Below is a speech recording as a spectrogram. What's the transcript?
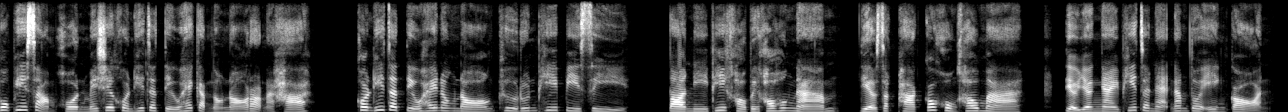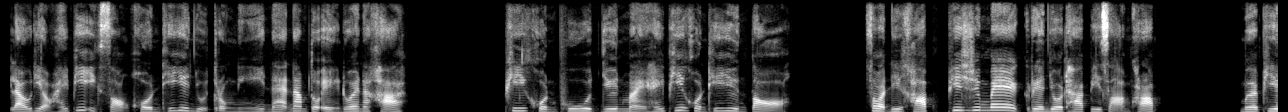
พวกพี่สามคนไม่ใช่คนที่จะติวให้กับน้องๆหรอกนะคะ คนที่จะติวให้น้องๆ คือรุ่นพี่ปีสี่ตอนนี้พี่เขาไปเข้าห้องน้ำเดี๋ยวสักพักก็คงเข้ามา เดี๋ยวยังไงพี่จะแนะนำตัวเองก่อน แล้วเดี๋ยวให้พี่อีกสองคนที่ยืนอยู่ตรงนี้แนะนำตัวเองด้วยนะคะ พี่คนพูดยืนใหม่ให้พี่คนที่ยืนต่อ สวัสดีครับ พี่ชื่อเมฆเรียนโยธาปีสามครับ เมื่อพี่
